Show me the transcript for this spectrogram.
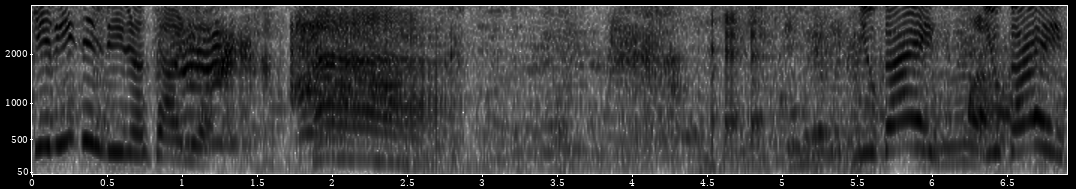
¿qué dice el dinosaurio? Ah. You guys, you guys,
